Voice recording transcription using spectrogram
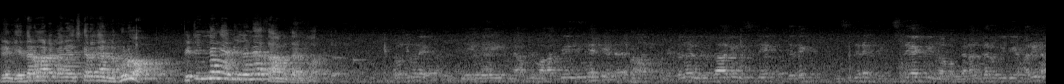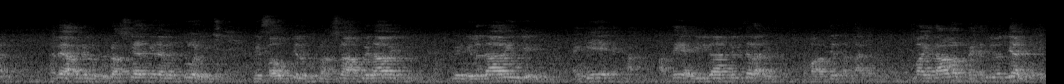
මේ ගෙදර මට මැනේජ් කරගන්න පුළුවන්. පිටින් නම් ඇවිල්ලා නැහැ තාම දැනුවත්. නිලධාරීන් 22 දෙනෙක් 22 22ක් ඉන්නවා මම ගණන් කරපු විදිහ හරිනම් හැබැයි අපිට ලොකු ප්‍රශ්නයක් කියලා මුතුමනි මේ සෞඛ්‍ය ලොකු ප්‍රශ්න ආපු වෙලාවේ මේ නිලධාරීන්ගේ ඇගේ අතේ ඇඟිලි ගන්න විතරයි මාධ්‍ය කතා කරන්නේ මම ඉතාලම පැහැදිලිව කියන්නේ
